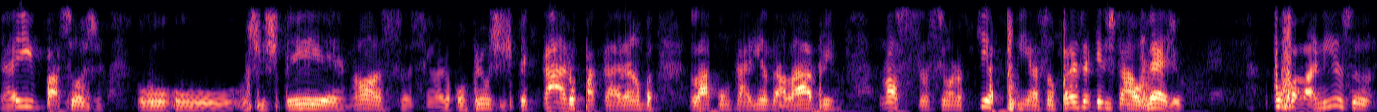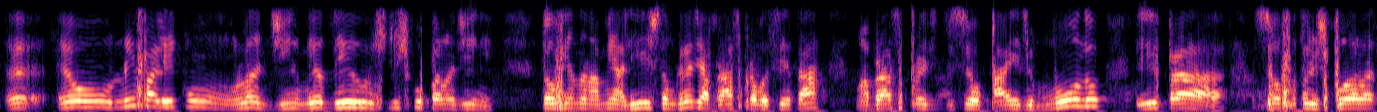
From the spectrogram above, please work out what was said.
Aí passou o, o, o XP, nossa senhora, eu comprei um XP caro pra caramba, lá com carinha da Labre. Nossa senhora, que apurrinhação, parece aquele carro velho. por falar nisso, é, eu nem falei com o Landini. Meu Deus, desculpa, Landini. Estou vendo na minha lista. Um grande abraço para você, tá? Um abraço para o seu pai Edmundo e para sua futura esposa,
